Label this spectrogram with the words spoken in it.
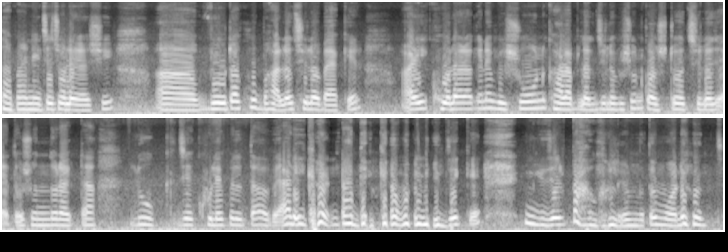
তারপরে নিচে চলে আসি। ভিউটা খুব ভালো ছিল ব্যাকের আর এই খোলার আগে না, ভীষণ খারাপ লাগছিল, ভীষণ কষ্ট হচ্ছিল যে এত সুন্দর একটা লুক যে খুলে ফেলতে হবে। আর এই গানটা দেখে আমার নিজেকে নিজের পাগলের মতো মনে হচ্ছে।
